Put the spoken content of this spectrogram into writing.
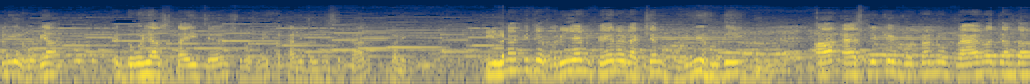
ਕਲੀਅਰ ਹੋ ਗਿਆ ਕਿ 2027 ਚ ਸ਼੍ਰੋਮਣੀ ਅਕਾਲੀ ਦਲ ਦੀ ਸਰਕਾਰ ਬਣੇਗੀ ਕੀ ਲੈਣਾ ਕਿ ਜੇ ਫ੍ਰੀ ਐਂਡ ਫੇਅਰ ਇਲੈਕਸ਼ਨ ਹੁਣ ਵੀ ਹੁੰਦੀ, ਆ ਇਸ ਤਰੀਕੇ ਵੋਟਾਂ ਨੂੰ ਡਰਾਇਆ ਨਾ ਜਾਂਦਾ,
